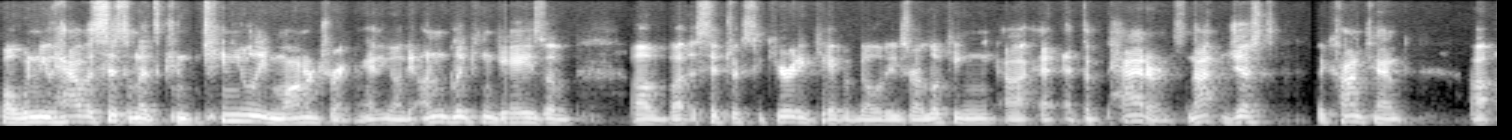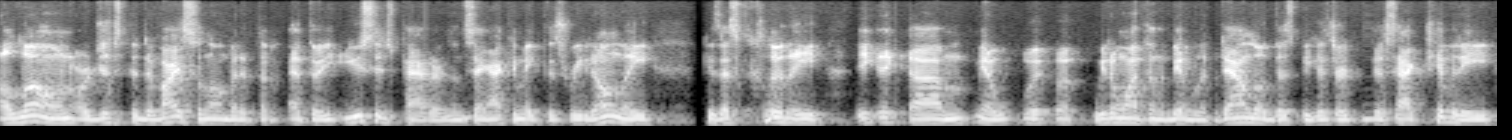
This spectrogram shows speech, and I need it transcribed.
Well, when you have a system that's continually monitoring, you know, the unblinking gaze of, of uh, Citrix security capabilities are looking uh, at, at, the patterns, not just the content uh, alone or just the device alone, but at the, at the usage patterns and saying, I can make this read only because that's clearly, um, you know, we, we, don't want them to be able to download this because this activity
